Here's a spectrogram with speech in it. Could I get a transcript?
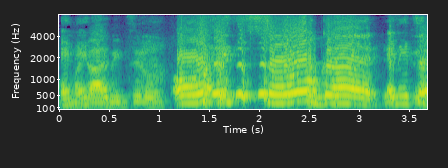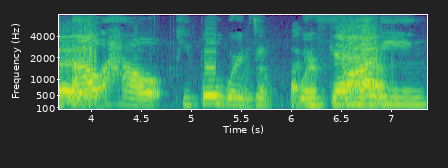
Oh my it's god, me too. Oh, it's so good. and It's it's good. about how people were It was a de- were frauding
